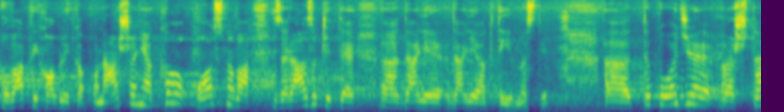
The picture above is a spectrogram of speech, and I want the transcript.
ovakvih oblika ponašanja kao osnova za različite dalje, dalje aktivnosti. Takođe, šta,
